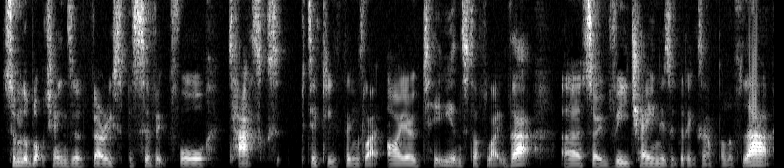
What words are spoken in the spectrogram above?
Some of the blockchains are very specific for tasks, particularly things like IoT and stuff like that. Uh, so VeChain is a good example of that.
